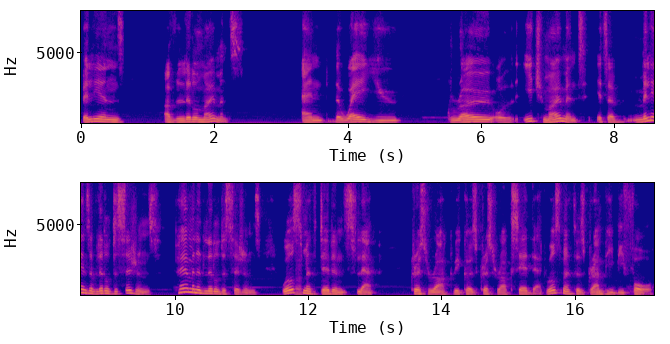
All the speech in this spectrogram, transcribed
billions of little moments. And the way you grow or each moment it's a millions of little decisions permanent little decisions. Will hmm. smith didn't slap chris rock because chris rock said that. Will smith was grumpy before.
